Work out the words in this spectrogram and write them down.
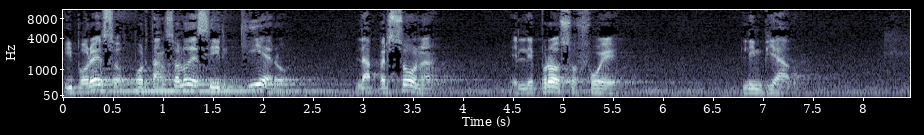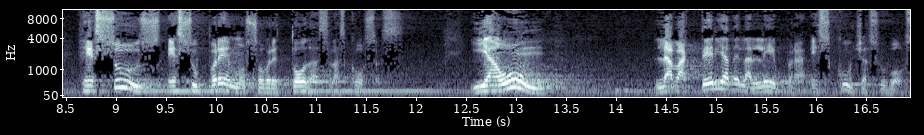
Y por eso, por tan solo decir quiero, la persona, el leproso, fue limpiado. Jesús es supremo sobre todas las cosas. Y aún la bacteria de la lepra escucha su voz.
